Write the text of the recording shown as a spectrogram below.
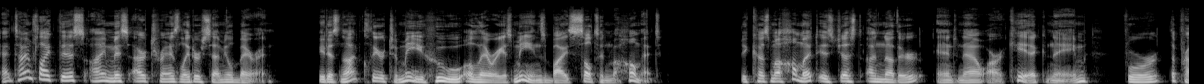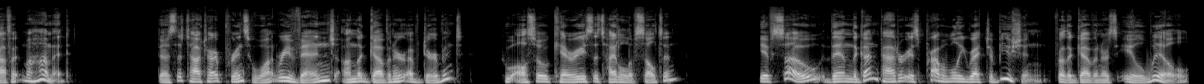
At times like this, I miss our translator Samuel Barron. It is not clear to me who Olearius means by Sultan Mahomet, because Mahomet is just another and now archaic name for the Prophet Muhammad. Does the Tatar prince want revenge on the governor of Derbent, who also carries the title of Sultan? If so, then the gunpowder is probably retribution for the governor's ill will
